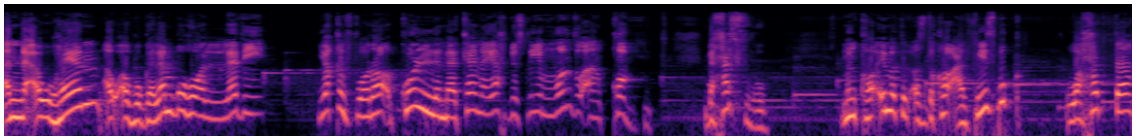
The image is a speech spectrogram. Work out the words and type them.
أن أوهام أو أبو جلمبو هو الذي يقف وراء كل ما كان يحدث لي منذ أن قمت بحذفه. من قائمة الأصدقاء على الفيسبوك وحتى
